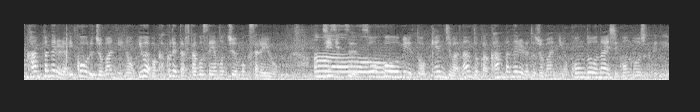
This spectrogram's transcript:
ん。カンパネルライコールジョバンニのいわば隠れた双子性も注目されよう。事実走行を見るとケンジは何度かカンパネルラとジョバンニを混同ないし混同しかけている、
